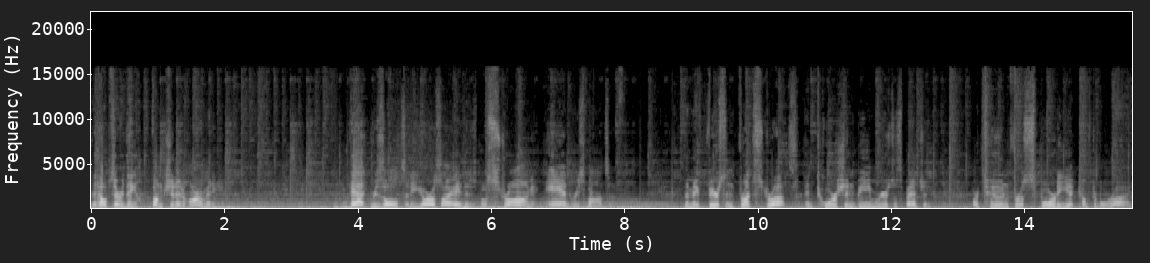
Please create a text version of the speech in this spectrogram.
that helps everything function in harmony. That results in a Yaris IA that is both strong and responsive. The MacPherson front struts and torsion beam rear suspension are tuned for a sporty yet comfortable ride.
